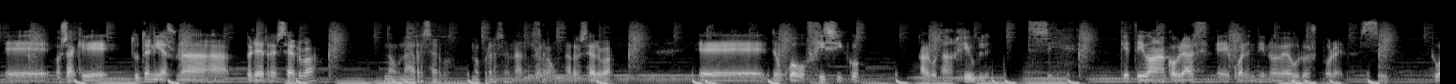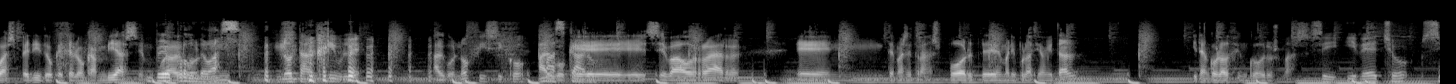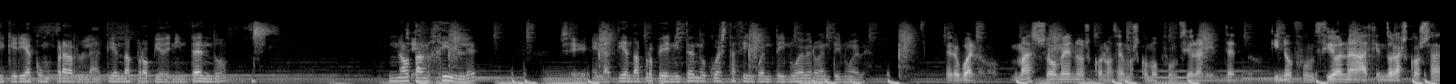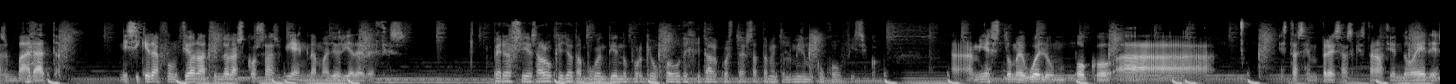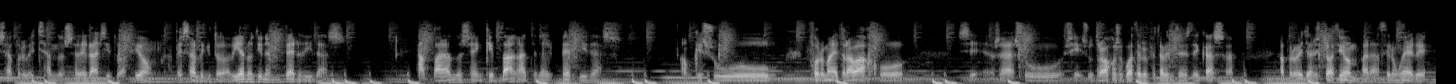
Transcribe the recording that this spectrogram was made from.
Eh, o sea que tú tenías una pre-reserva, No, una reserva, no pre-reserva. una reserva, una reserva eh, de un juego físico, algo tangible, Sí, que te iban a cobrar eh, 49 euros por él. sí. Tú has pedido que te lo cambiasen por algo dónde vas. no tangible, algo no físico, Más algo caro. que se va a ahorrar en temas de transporte, manipulación y tal, y te han cobrado 5 euros más. Sí, y de hecho, si quería comprar la tienda propia de Nintendo, no Sí. tangible, Sí. en la tienda propia de Nintendo cuesta 59,99. Pero bueno, más o menos conocemos cómo funciona Nintendo. Y no funciona haciendo las cosas baratas. Ni siquiera funciona haciendo las cosas bien la mayoría de veces. Pero sí, es algo que yo tampoco entiendo porque un juego digital cuesta exactamente lo mismo que un juego físico. A mí esto me huele un poco a estas empresas que están haciendo ERES aprovechándose de la situación, a pesar de que todavía no tienen pérdidas, amparándose en que van a tener pérdidas, aunque su forma de trabajo, o sea, su, sí, su trabajo se puede hacer perfectamente desde casa, aprovechan la situación para hacer un ERE.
